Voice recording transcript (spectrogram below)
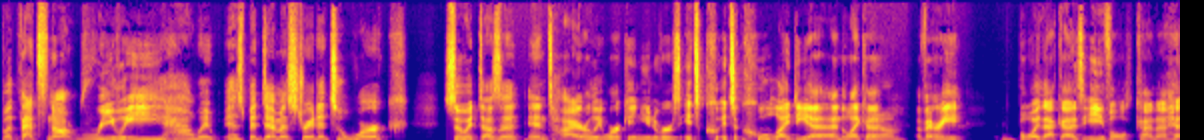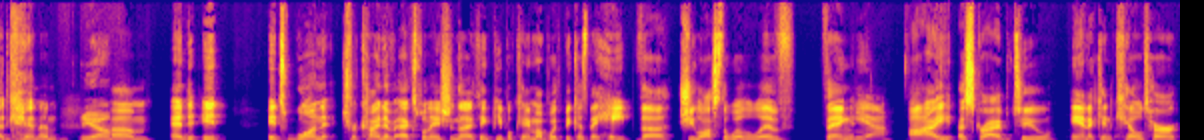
but that's not really how it has been demonstrated to work. So it doesn't entirely work in universe. It's co- it's a cool idea and like a, yeah. a very boy that guy's evil kind of head headcanon. Yeah. Um, and it it's one tr- kind of explanation that I think people came up with because they hate the she lost the will to live thing. Yeah. I ascribe to Anakin killed her.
